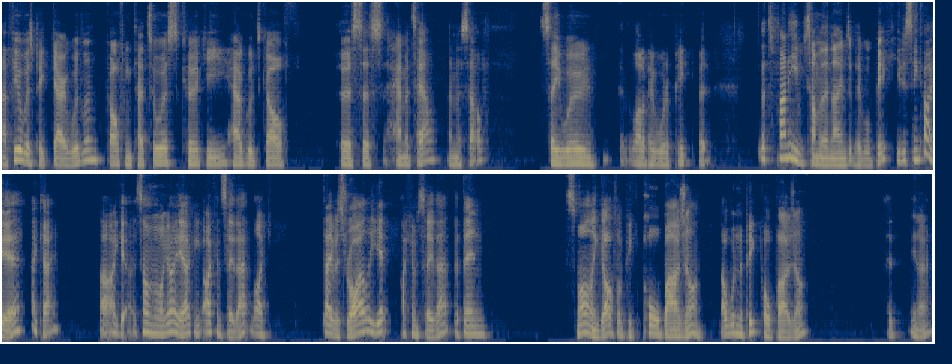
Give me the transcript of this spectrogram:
A few of us picked Gary Woodland, golfing tattooist, Kirky, How Good's Golf, Ursus Hammertow, and myself. Si Woo, a lot of people would have picked, but it's funny some of the names that people pick. You just think, oh yeah, okay. Oh, I get some of them. I go, yeah, I can, I can see that. Like Davis Riley, yep, I can see that. But then Smiling Golf, I picked Paul Barjon. I wouldn't have picked Paul Barjon. It, you know,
